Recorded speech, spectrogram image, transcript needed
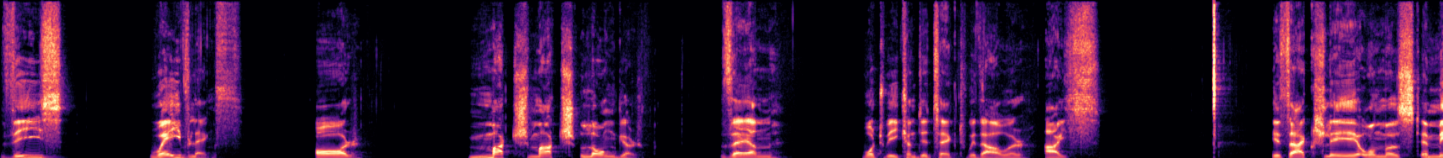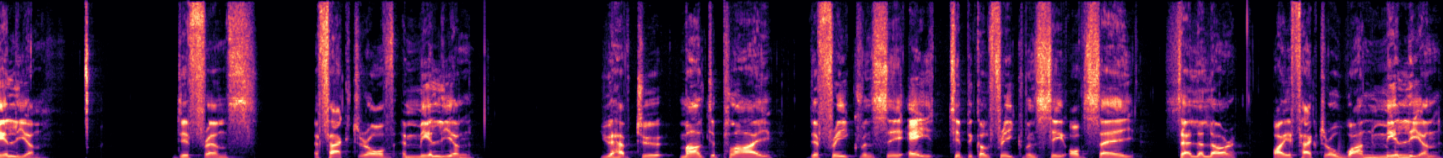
these wavelengths are much, much longer than what we can detect with our eyes. It's actually almost a million difference, a factor of a million. You have to multiply the frequency, a typical frequency of, say, cellular, by a factor of 1 million.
